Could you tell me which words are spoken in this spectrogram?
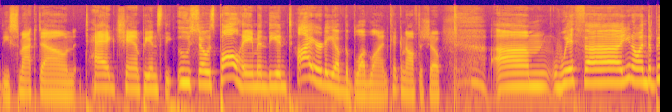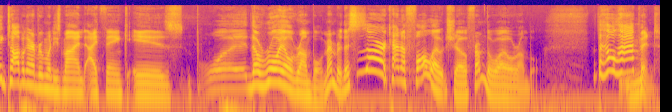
the SmackDown Tag Champions, the Usos, Paul Heyman, the entirety of the Bloodline kicking off the show. Um, with, uh, you know, and the big topic on everybody's mind, I think, is the Royal Rumble. Remember, this is our kind of fallout show from the Royal Rumble. What the hell happened?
